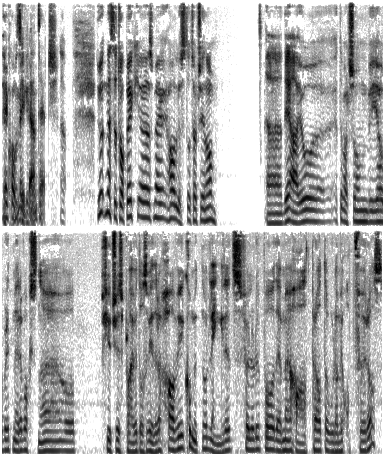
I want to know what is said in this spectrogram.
det Det kommer kommer garantert. Ja. Du, neste topic eh, som jeg har lyst til å touche innom, eh, det er jo etter hvert som vi har blitt mer voksne og Futures Private osv. Har vi kommet noe lenger, føler du, på det med hatprat og hvordan vi oppfører oss?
